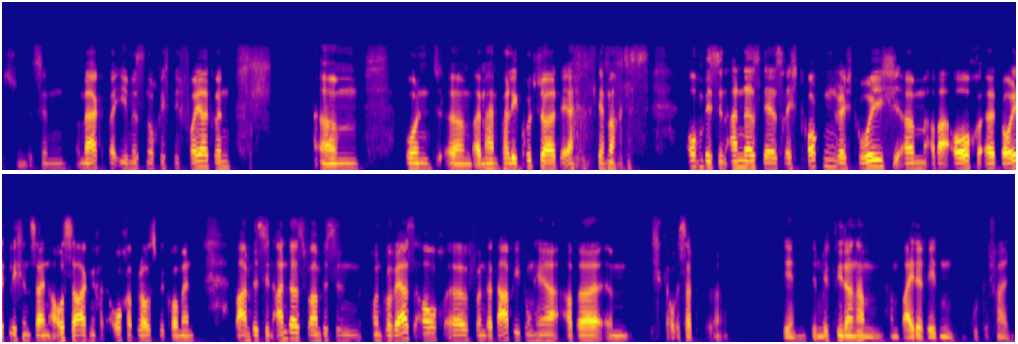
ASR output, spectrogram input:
ist ein bisschen merkt, bei ihm ist noch richtig Feuer drin. Ähm, und ähm, beim Herrn Palikutscher, der, der macht es auch ein bisschen anders. Der ist recht trocken, recht ruhig, ähm, aber auch äh, deutlich in seinen Aussagen, hat auch Applaus bekommen. War ein bisschen anders, war ein bisschen kontrovers auch äh, von der Darbietung her, aber ähm, ich glaube, es hat äh, den, den Mitgliedern haben, haben beide Reden gut gefallen.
